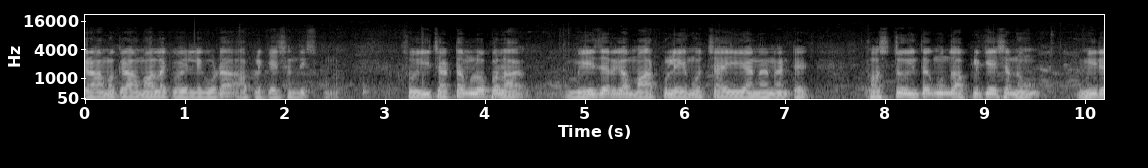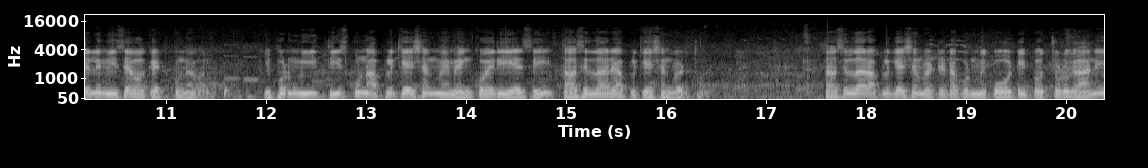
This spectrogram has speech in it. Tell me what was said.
గ్రామ గ్రామాలకు వెళ్ళి కూడా అప్లికేషన్ తీసుకున్నాం. సో ఈ చట్టం లోపల మేజర్గా మార్పులు ఏమొచ్చాయి అని అంటే ఫస్ట్ ఇంతకుముందు అప్లికేషను మీరు వెళ్ళి మీ సేవకు పెట్టుకునేవాళ్ళు ఇప్పుడు మీ తీసుకున్న అప్లికేషన్ మేము ఎంక్వైరీ చేసి తహసీల్దారే అప్లికేషన్ పెడతాం తహసీల్దార్ అప్లికేషన్ పెట్టేటప్పుడు మీకు ఓటీపీ వచ్చుడు కానీ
